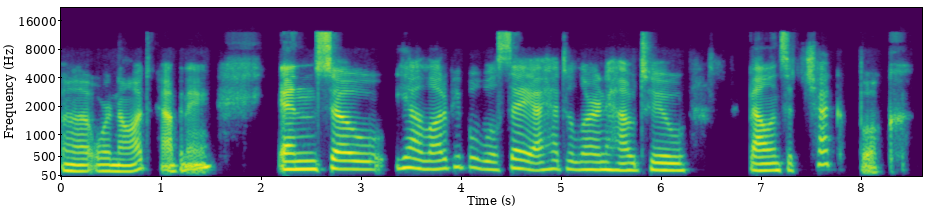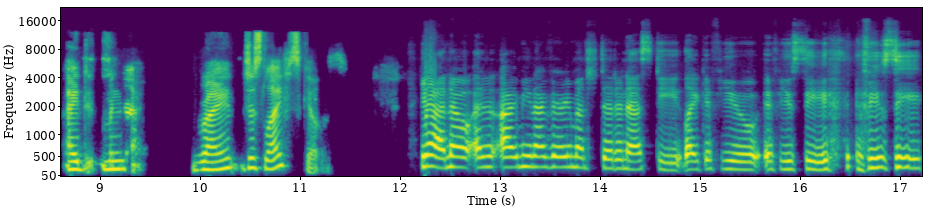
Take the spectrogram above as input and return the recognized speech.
uh, or not happening. And so, yeah, a lot of people will say, I had to learn how to balance a checkbook. I, right? Just life skills. Yeah, no, and I mean, I very much did an Esty. Like, if you if you see if you see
